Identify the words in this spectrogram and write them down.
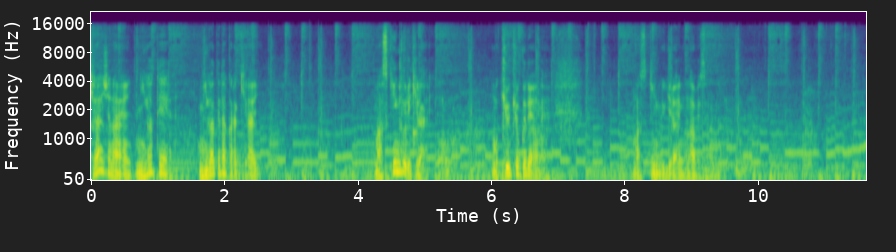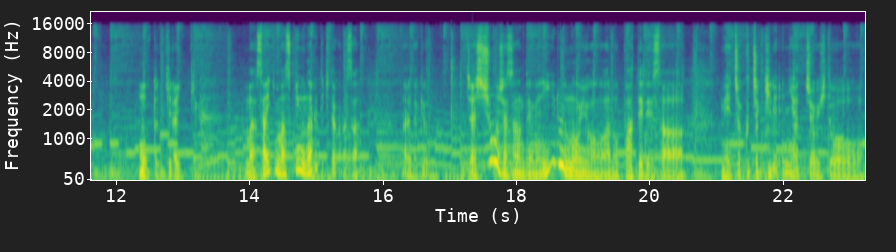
嫌いじゃない。苦手。苦手だから嫌い。マスキングより嫌い。もう究極だよね。マスキング嫌いの鍋さんが。もっと嫌いっていう。まあ最近マスキング慣れてきたからさ。あれだけど。じゃあ視聴者さんでねいるのよあのパテでさ。めちゃくちゃ綺麗にやっちゃう人。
